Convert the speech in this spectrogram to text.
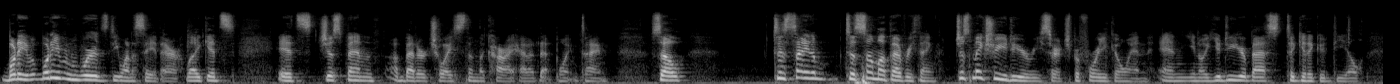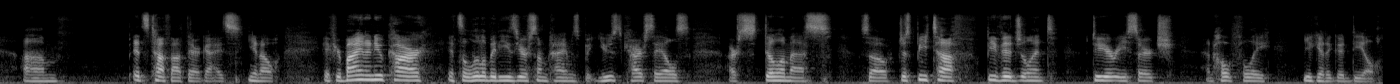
what even what even words do you want to say there? Like it's it's just been a better choice than the car I had at that point in time. So to sign to sum up everything, just make sure you do your research before you go in, and you know you do your best to get a good deal. Um, it's tough out there, guys. You know, if you're buying a new car, it's a little bit easier sometimes, but used car sales are still a mess. So just be tough, be vigilant, do your research, and hopefully you get a good deal.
